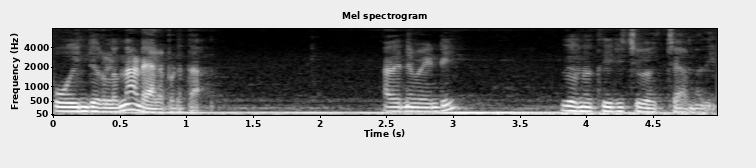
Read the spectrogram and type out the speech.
പോയിന്റുകളൊന്ന് അടയാളപ്പെടുത്താം. അതിനു വേണ്ടി ഇതൊന്ന് തിരിച്ചു വെച്ചാൽ മതി.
